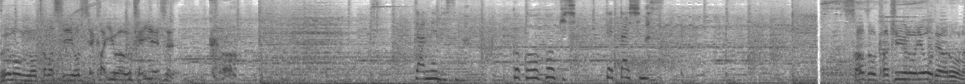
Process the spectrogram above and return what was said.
ーれ門の魂を世界は受け入れず。か。残念ですがここを放棄し撤退します。さぞ下級のようであろうな。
